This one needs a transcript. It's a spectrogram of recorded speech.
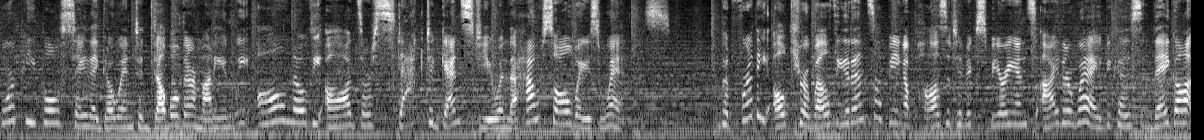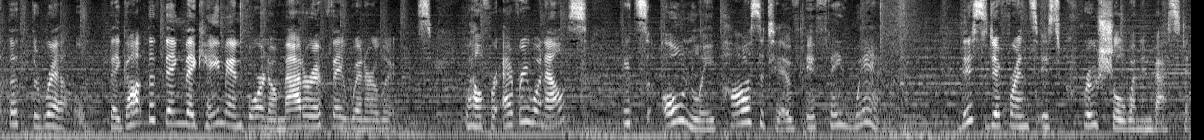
Poor people say they go in to double their money, and we all know the odds are stacked against you and the house always wins. But for the ultra wealthy, it ends up being a positive experience either way because they got the thrill. They got the thing they came in for no matter if they win or lose. While for everyone else, it's only positive if they win. This difference is crucial when investing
